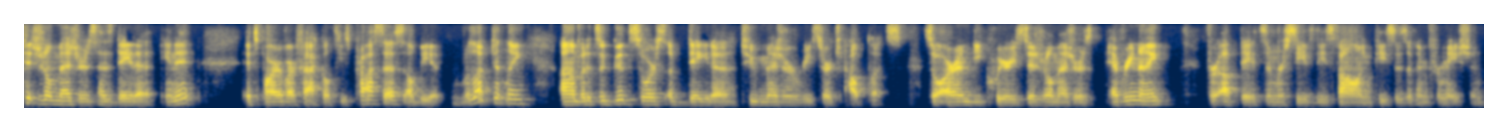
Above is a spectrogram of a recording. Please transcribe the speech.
digital measures has data in it. It's part of our faculty's process, albeit reluctantly, um, but it's a good source of data to measure research outputs. So RMD queries digital measures every night for updates and receives these following pieces of information.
